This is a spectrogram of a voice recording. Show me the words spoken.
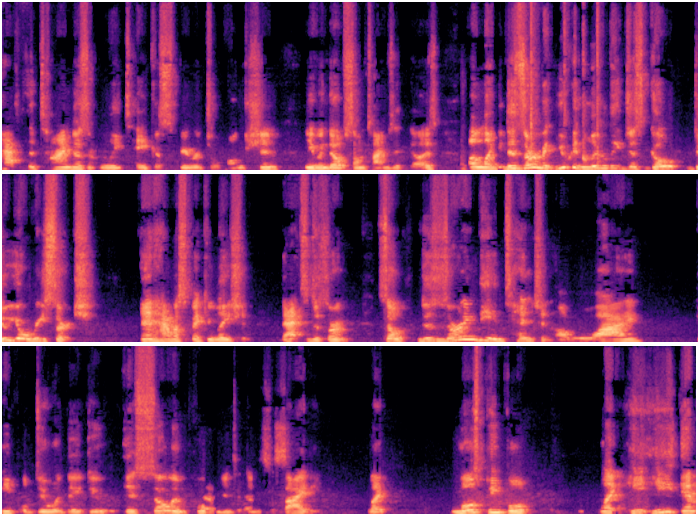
half the time doesn't really take a spiritual unction, even though sometimes it does. Uh, Unlike discernment, you can literally just go do your research and have a speculation. That's discernment. So discerning the intention of why people do what they do is so important in society. Like most people, like he he and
